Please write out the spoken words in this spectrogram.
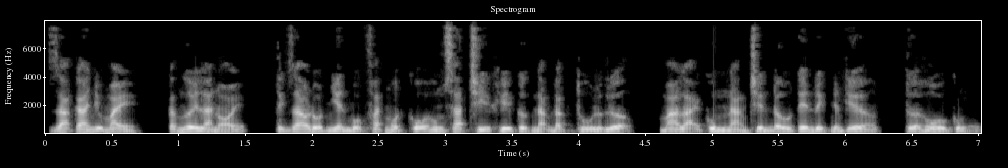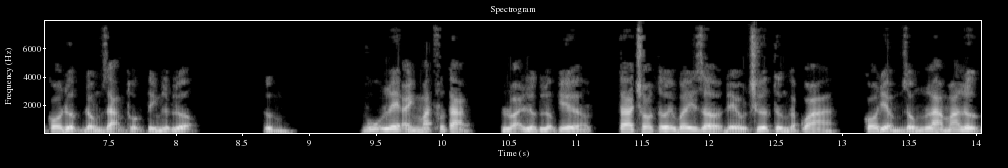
dạ ca nhữ mày, các ngươi là nói, tịch giao đột nhiên bộc phát một cỗ hung sát chi khí cực nặng đặc thù lực lượng, mà lại cùng nàng chiến đấu tên địch nhân kia, tựa hồ cũng có được đồng dạng thuộc tính lực lượng. Ừng vũ lê ánh mắt phức tạp, loại lực lượng kia, ta cho tới bây giờ đều chưa từng gặp qua, có điểm giống là ma lực,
